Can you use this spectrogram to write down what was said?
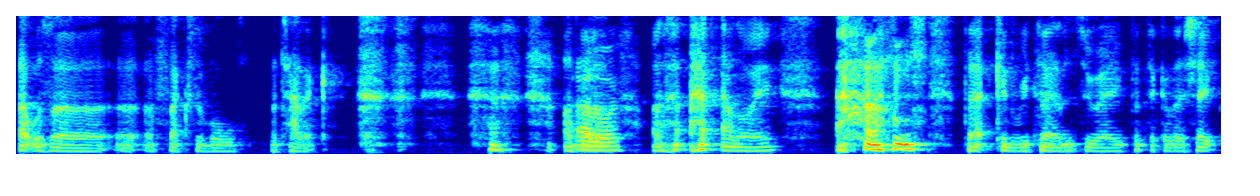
that was a, a, a flexible metallic alloy alloy um, that could return to a particular shape.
